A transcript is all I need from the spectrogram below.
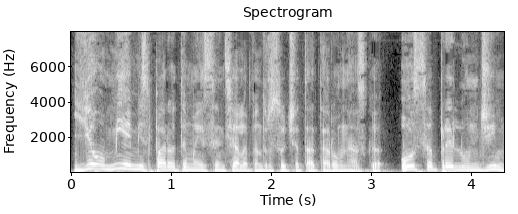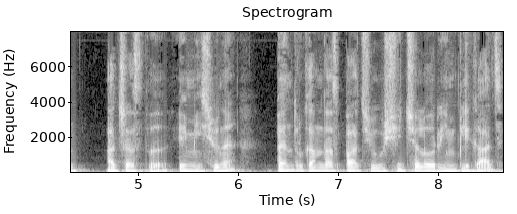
Eu, mie mi se pare o temă esențială pentru societatea românească. O să prelungim această emisiune, pentru că am dat spațiu și celor implicați,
